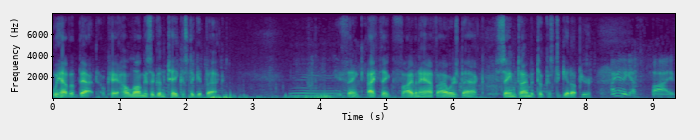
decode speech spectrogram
we have a bet. Okay, how long is it going to take us to get back? You think? I think five and a half hours back. Same time it took us to get up here. I'm gonna guess five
